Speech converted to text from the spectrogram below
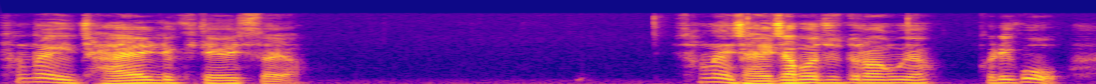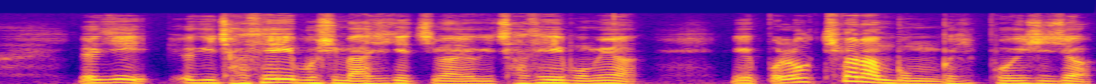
상당히 잘 이렇게 되어 있어요. 상당히 잘 잡아주더라고요. 그리고 여기 여기 자세히 보시면 아시겠지만 여기 자세히 보면 여기 볼록 튀어나온 부분 보이시죠?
